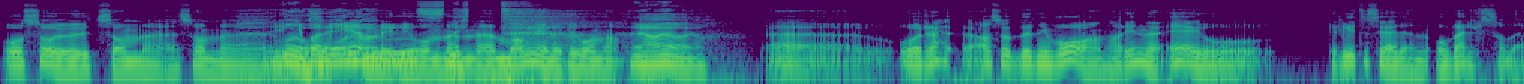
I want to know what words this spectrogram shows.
og så jo ut som, eh, som eh, ikke bare én million, men eh, mange millioner. Ja, ja, ja. Eh, og re altså, det nivået han har inne, er jo Eliteserien og vel så det.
